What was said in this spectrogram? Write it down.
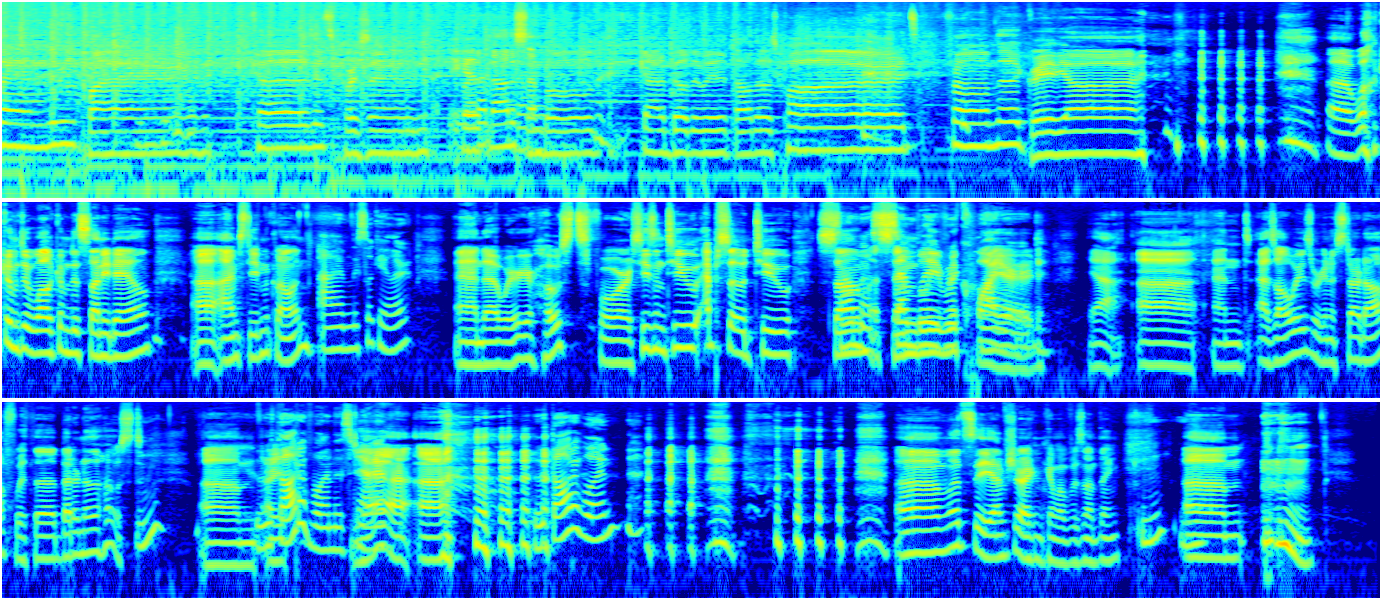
assembly required. Cause it's a person, but not assembled. Gotta build it with all those parts from the graveyard. uh, welcome to Welcome to Sunnydale. Uh, I'm Steve McClellan, I'm Lisa Gaylor. and uh, we're your hosts for season two, episode two, Some, Some Assembly, Assembly Required. Required. Yeah, uh, and as always, we're gonna start off with a better know the host. Um, Who you- thought of one this time? Yeah. Uh, Who thought of one? um, let's see. I'm sure I can come up with something. Mm-hmm. Um,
